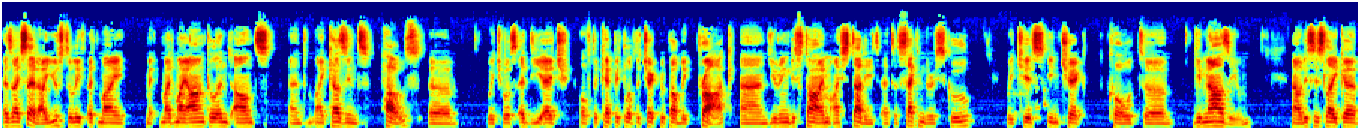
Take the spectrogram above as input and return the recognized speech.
as I said, I used to live at my my, uncle and aunt's and my cousin's house, uh, which was at the edge of the capital of the Czech Republic, Prague. And during this time, I studied at a secondary school, which is in Czech called uh, gymnasium. Now, this is like a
